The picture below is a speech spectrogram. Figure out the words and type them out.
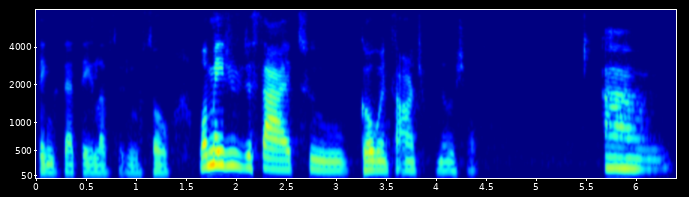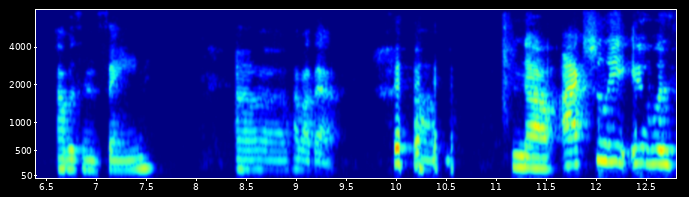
things that they love to do. So, what made you decide to go into entrepreneurship? Um, I was insane. Uh, how about that? um, no, actually, it was.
